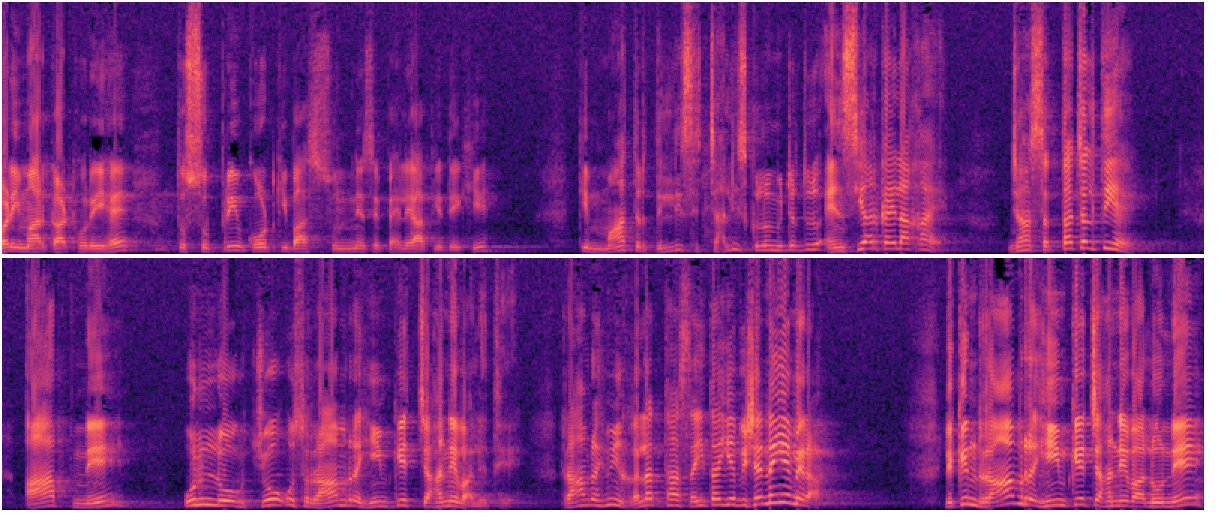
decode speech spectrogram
बड़ी मारकाट हो रही है तो सुप्रीम कोर्ट की बात सुनने से पहले आप ये देखिए कि मात्र दिल्ली से 40 किलोमीटर तो जो एनसीआर का इलाका है, जहाँ सत्ता चलती है, आपने उन लोग जो उस राम रहीम के चाहने वाले थे। राम रहीम गलत था, सही था, यह विषय नहीं है मेरा। लेकिन राम रहीम के चाहने वालों ने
